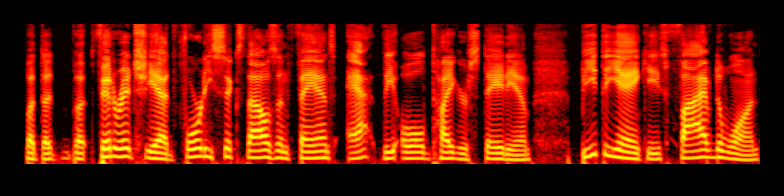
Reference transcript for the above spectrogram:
but the but Fidrych he had forty six thousand fans at the old Tiger Stadium, beat the Yankees five to one,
